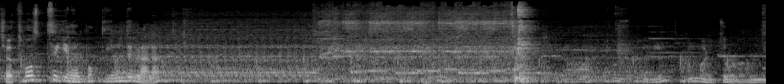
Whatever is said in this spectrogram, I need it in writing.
저 토스트기는 뽑기 힘들라나? 아, 토스크기 한번 이쪽으로 갔네.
